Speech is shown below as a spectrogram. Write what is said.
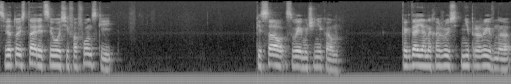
Святой старец Иосиф Афонский писал своим ученикам – когда я нахожусь непрерывно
